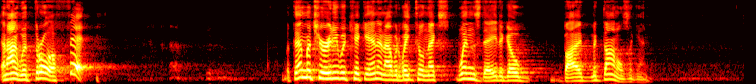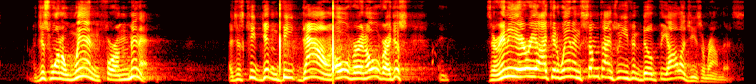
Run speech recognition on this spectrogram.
And I would throw a fit but then maturity would kick in, and I would wait till next Wednesday to go buy McDonald's again. I just want to win for a minute. I just keep getting beat down over and over. I just, is there any area I could win? And sometimes we even build theologies around this.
